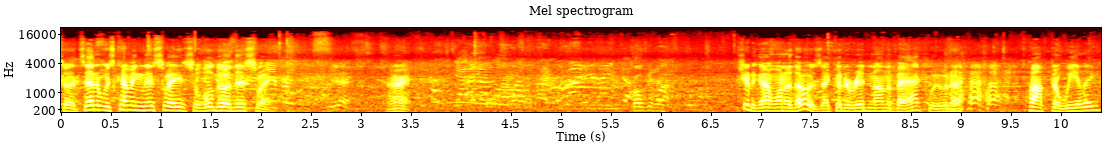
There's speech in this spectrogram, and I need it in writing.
So it said it was coming this way, so we'll go this way. All right. Go get it. Should have got one of those. I could have ridden on the back. We would have popped a wheelie.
